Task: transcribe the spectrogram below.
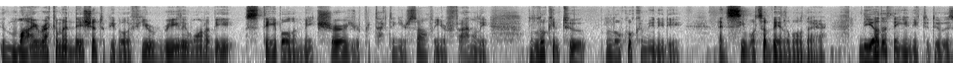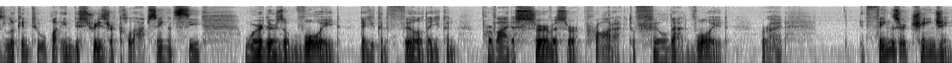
My recommendation to people if you really want to be stable and make sure you're protecting yourself and your family look into local community and see what's available there. The other thing you need to do is look into what industries are collapsing and see where there's a void that you can fill that you can provide a service or a product to fill that void right? Things are changing.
